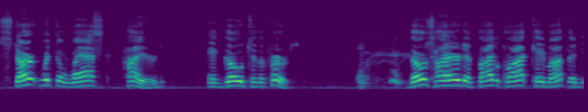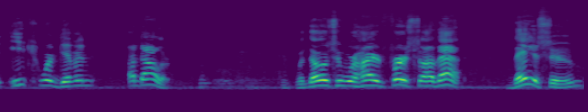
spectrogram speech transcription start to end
Start with the last hired and go to the first. Those hired at five o'clock came up and each were given a dollar. When those who were hired first saw that, they assumed,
